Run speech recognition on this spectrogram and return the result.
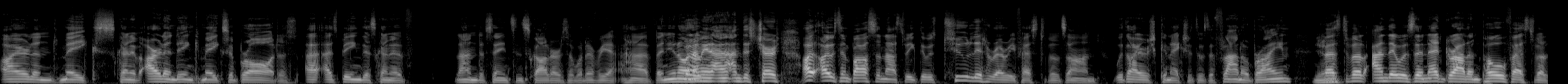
Ireland makes kind of Ireland Inc. makes abroad as as being this kind of land of saints and scholars or whatever you have. And you know well, what I mean? And, and this church, I, I, was in Boston last week. There was two literary festivals on with Irish connections. There was a Flann O'Brien yeah. festival and there was an Edgar Allan Poe festival.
